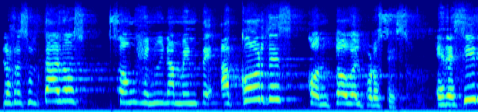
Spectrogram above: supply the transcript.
los resultados son genuinamente acordes con todo el proceso. Es decir,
